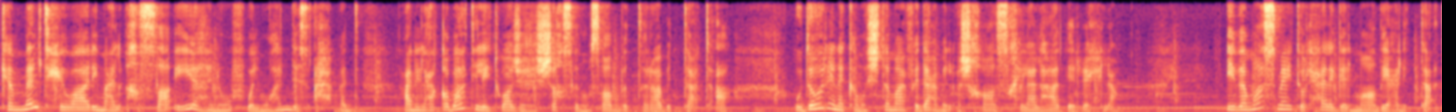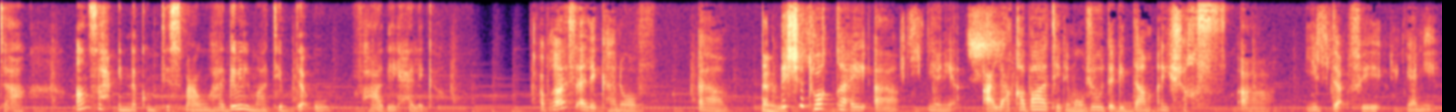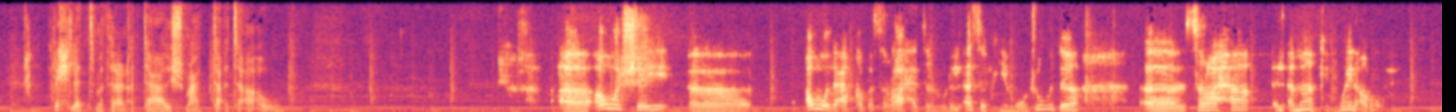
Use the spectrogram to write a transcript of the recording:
كملت حواري مع الأخصائية هنوف والمهندس أحمد عن العقبات اللي تواجه الشخص المصاب باضطراب التأتأة ودورنا كمجتمع في دعم الأشخاص خلال هذه الرحلة. إذا ما سمعتوا الحلقة الماضية عن التأتأة أنصح إنكم تسمعوها قبل ما تبدأوا في هذه الحلقة. أبغى أسألك هنوف آه إيش تتوقعي آه يعني العقبات اللي موجودة قدام أي شخص آه يبدأ في يعني رحلة مثلا التعايش مع التأتأة أو؟ آه، أول شيء آه، أول عقبة صراحة وللأسف هي موجودة آه، صراحة الأماكن وين أروح؟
